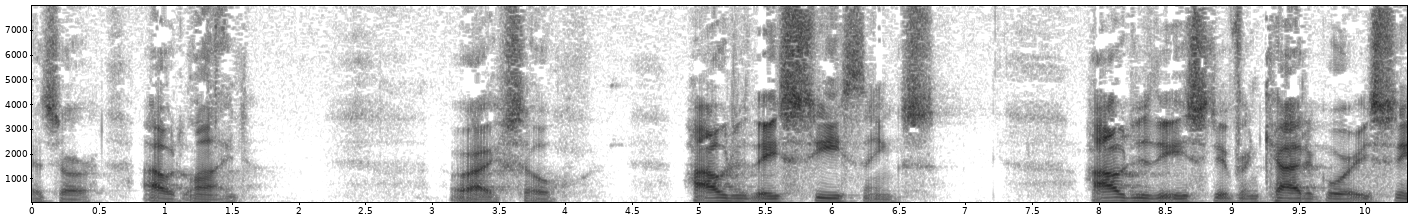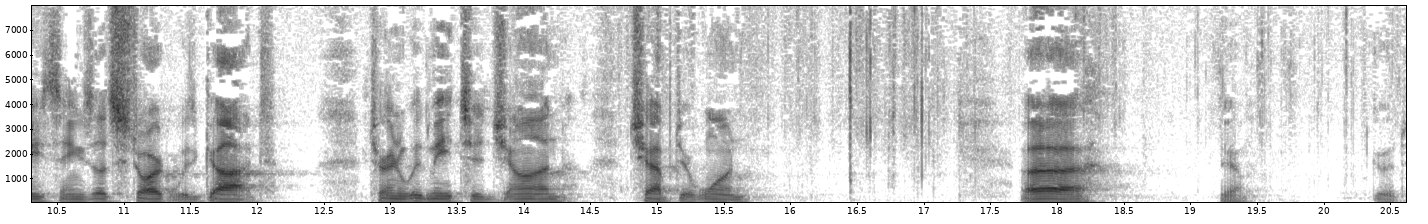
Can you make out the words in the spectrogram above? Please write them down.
That's our outline. All right, so how do they see things? How do these different categories see things? Let's start with God. Turn with me to John chapter 1. Uh, yeah, good.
